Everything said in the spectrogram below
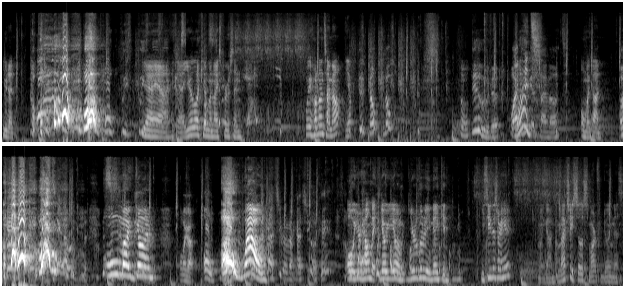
You're dead. Oh! oh! oh! Please, please. Yeah, yeah, yeah. You're lucky I'm a nice person. Wait, hold on, timeout. Yep. Nope, nope. Oh. Dude, why what? did you get timeout? Oh my god. Okay. oh my god. Oh my god. Oh. Oh wow. I got you. I got you. Okay. Oh, your helmet. Yo, yo, you're literally naked. You see this right here? Oh my god. I'm actually so smart for doing this.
